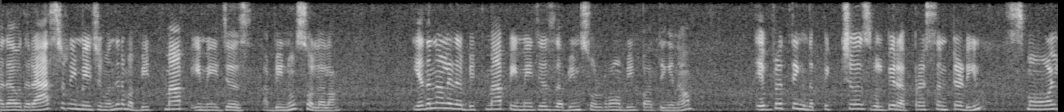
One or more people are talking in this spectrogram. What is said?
அதாவது ராஸ்டர் இமேஜ் வந்து நம்ம பிட் மேப் இமேஜஸ் அப்படின்னும் சொல்லலாம். எதனால் இதில் பிட் மேப் இமேஜஸ் அப்படின்னு சொல்கிறோம் அப்படின்னு பார்த்தீங்கன்னா எவ்ரி திங் இந்த pictures will be represented in small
